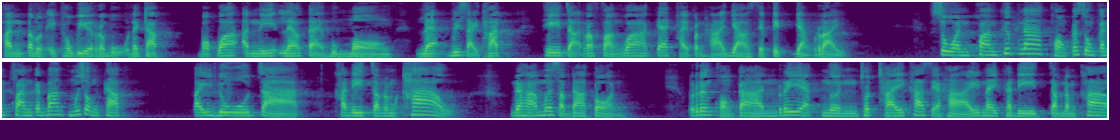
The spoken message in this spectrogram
พันตำรวจเอกทวีระบุนะครับ บอกว่าอันนี้แล้วแต่มุมมองและวิสัยทัศน์ ที่จะรับฟังว่าแก้ไขปัญหายาเสพติดอย่างไร ส่วนความคืบหน้าของกระทรวงการคลังกันบ้างคุณผู้ชมครับ ไปดูจากคดีจำนำข้าวนะฮะเมื่อสัปดาห์ก่อน เรื่องของการเรียกเงินชดใช้ค่าเสียหายในคดีจำนำข้าว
